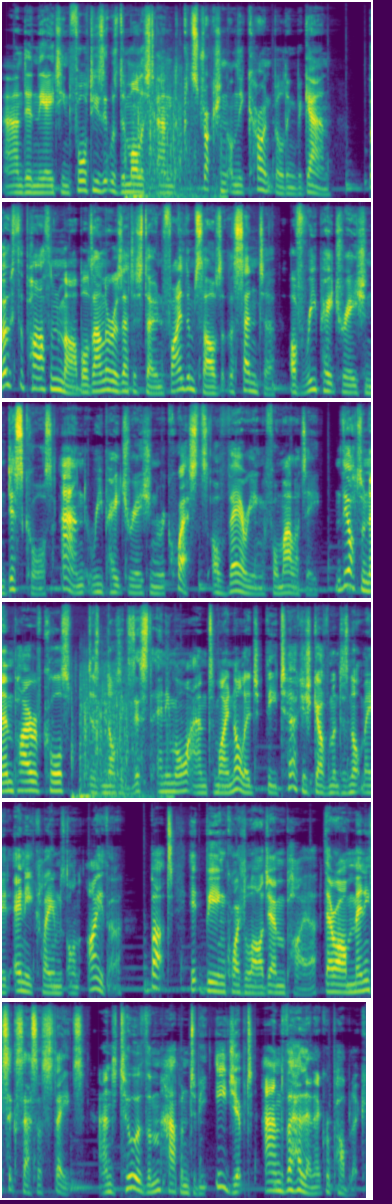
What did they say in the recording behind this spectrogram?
and in the 1840s it was demolished and construction on the current building began. Both the Parthenon marbles and the Rosetta Stone find themselves at the centre of repatriation discourse and repatriation requests of varying formality. The Ottoman Empire, of course, does not exist anymore, and to my knowledge, the Turkish government has not made any claims on either, but it being quite a large empire, there are many successor states, and two of them happen to be Egypt and the Hellenic Republic,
